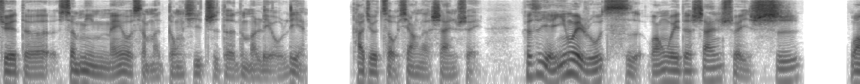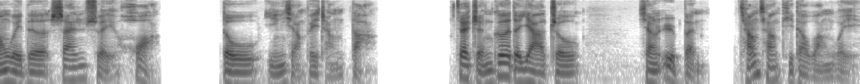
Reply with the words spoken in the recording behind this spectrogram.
觉得生命没有什么东西值得那么留恋，他就走向了山水。可是也因为如此，王维的山水诗、王维的山水画都影响非常大。在整个的亚洲，像日本，常常提到王维。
